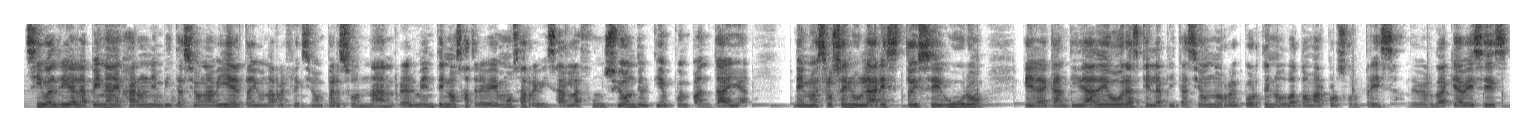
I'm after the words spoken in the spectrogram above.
sí valdría la pena dejar una invitación abierta y una reflexión personal. ¿Realmente nos atrevemos a revisar la función del tiempo en pantalla de nuestros celulares? Estoy seguro que la cantidad de horas que la aplicación nos reporte nos va a tomar por sorpresa. De verdad que a veces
